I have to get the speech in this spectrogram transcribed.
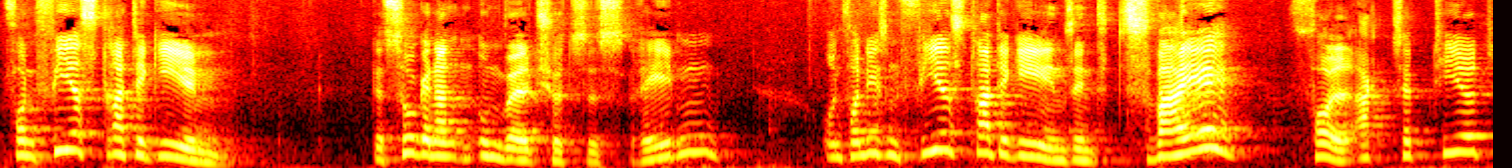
von vier Strategien des sogenannten Umweltschutzes reden. Und von diesen vier Strategien sind zwei voll akzeptiert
